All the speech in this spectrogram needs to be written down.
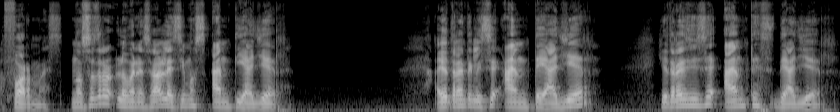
formas. Nosotros los venezolanos le decimos anteayer. Hay otra gente que le dice anteayer y otra vez dice antes de ayer.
